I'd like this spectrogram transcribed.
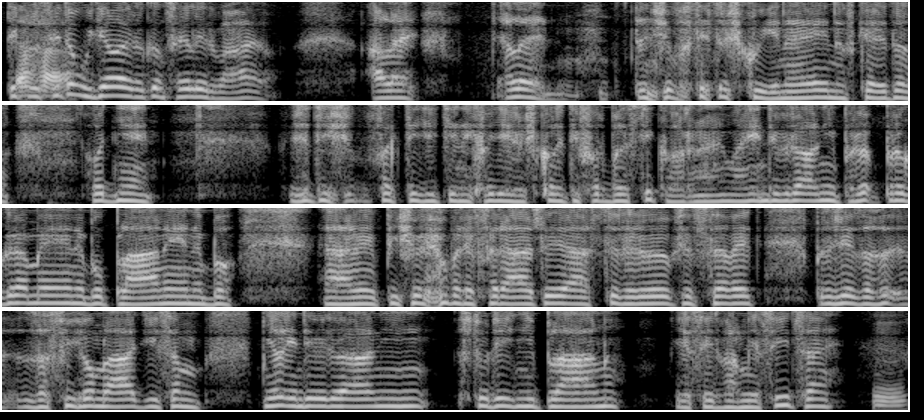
ty kluci to udělali, dokonce jeli dva, jo. Ale, ale ten život je trošku jiný, dneska je to hodně že ty fakt ty děti nechodí do školy, ty fotbalisti kor, ne? Mají individuální pro, programy nebo plány, nebo já nevím, píšu jenom referáty, já si to nedovedu představit, protože za, za svého mládí jsem měl individuální studijní plán, jestli dva měsíce. Hmm.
